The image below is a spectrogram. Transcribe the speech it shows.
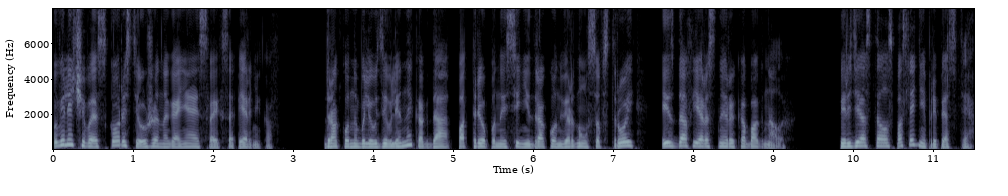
увеличивая скорость и уже нагоняя своих соперников. Драконы были удивлены, когда потрепанный синий дракон вернулся в строй и, издав яростный рык, обогнал их. Впереди осталось последнее препятствие.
